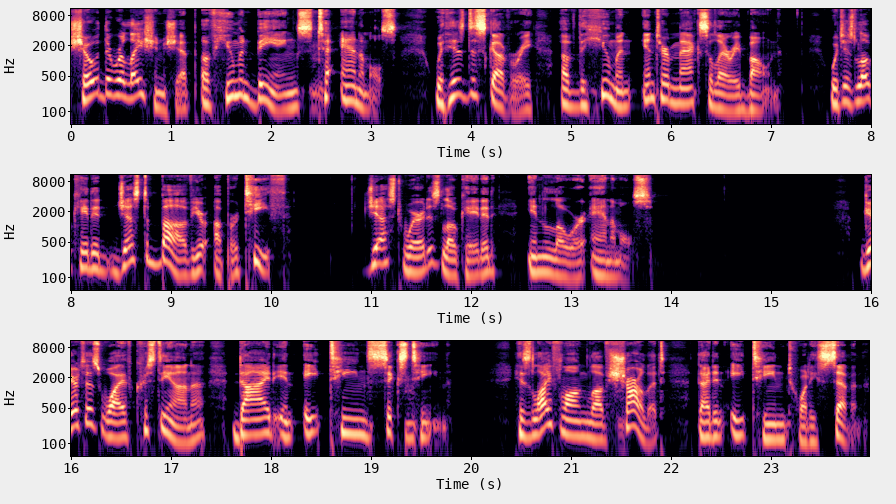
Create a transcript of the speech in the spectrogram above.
showed the relationship of human beings to animals with his discovery of the human intermaxillary bone, which is located just above your upper teeth, just where it is located in lower animals. Goethe's wife Christiana died in 1816. His lifelong love Charlotte died in 1827.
